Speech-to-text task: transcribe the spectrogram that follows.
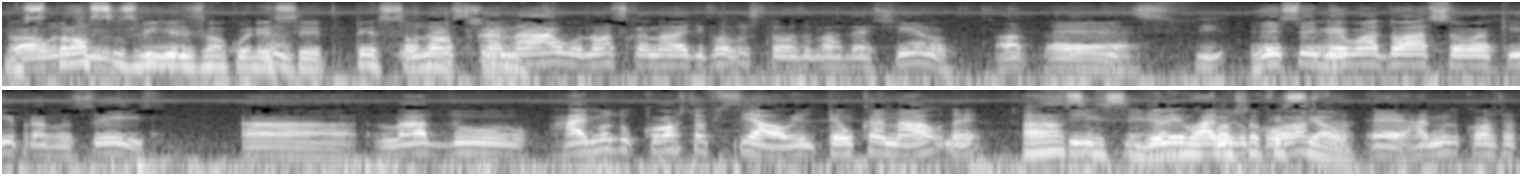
Nos o próximos vídeos eles vão conhecer O pessoalmente. nosso canal, o nosso canal é de Valustosa Nordestino. a- é, recebeu uma doação aqui para vocês. ah, lá do Raimundo Costa Oficial. Ele tem um canal, né? Ah, sim, sim. Ele é o Raimundo Raimundo Costa Oficial. É, Raimundo Costa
